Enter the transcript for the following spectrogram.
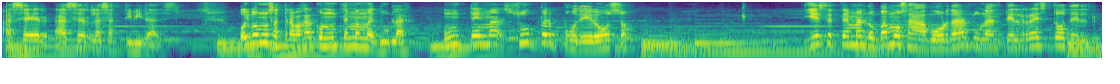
hacer, hacer las actividades. Hoy vamos a trabajar con un tema medular, un tema súper poderoso. Y este tema lo vamos a abordar durante el resto del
